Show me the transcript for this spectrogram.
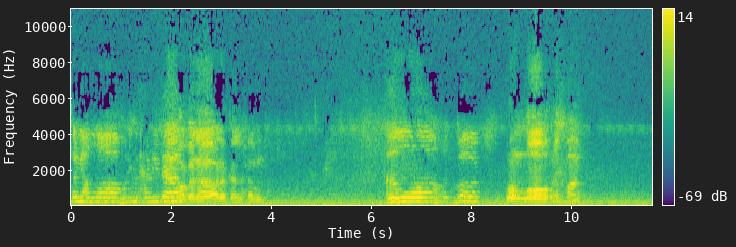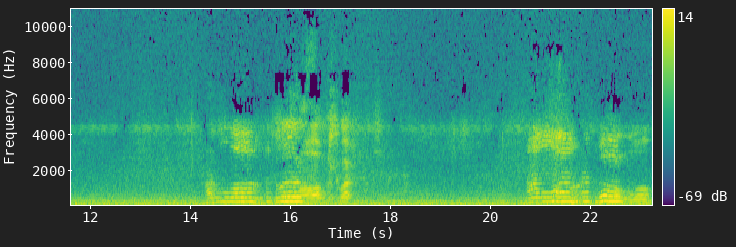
سمع الله لمن حمده. ربنا لك الحمد. الله أكبر. الله أكبر. الله أكبر. الله أكبر. الله أكبر. الله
